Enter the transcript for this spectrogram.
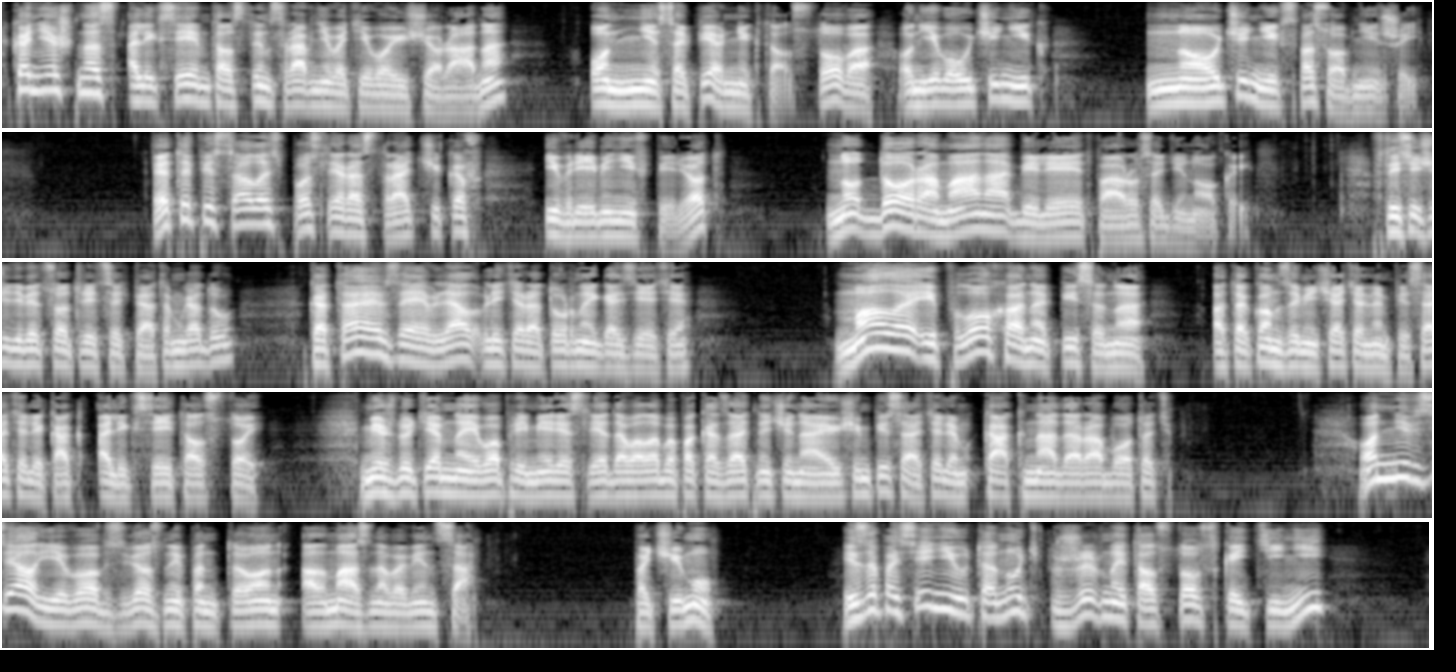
Конечно, с Алексеем Толстым сравнивать его еще рано. Он не соперник Толстого, он его ученик, но ученик способнейший. Это писалось после «Растратчиков» и «Времени вперед», но до романа «Белеет парус одинокой». В 1935 году Катаев заявлял в литературной газете «Мало и плохо написано о таком замечательном писателе, как Алексей Толстой. Между тем, на его примере следовало бы показать начинающим писателям, как надо работать. Он не взял его в звездный пантеон алмазного венца. Почему? Из опасений утонуть в жирной толстовской тени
